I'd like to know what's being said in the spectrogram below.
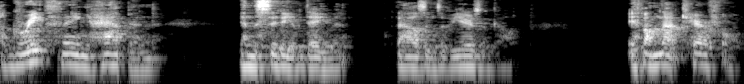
a great thing happened in the city of David thousands of years ago. If I'm not careful,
